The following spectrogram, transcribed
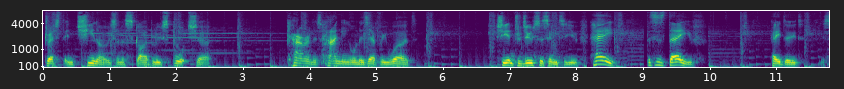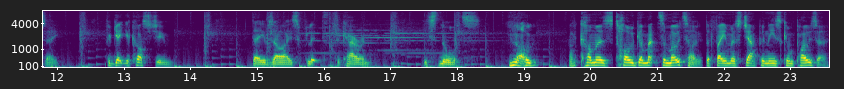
dressed in chinos and a sky blue sports shirt. Karen is hanging on his every word. She introduces him to you. Hey, this is Dave. Hey, dude, you say. Forget your costume. Dave's eyes flit to Karen. He snorts. No, I've come as Toga Matsumoto, the famous Japanese composer.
